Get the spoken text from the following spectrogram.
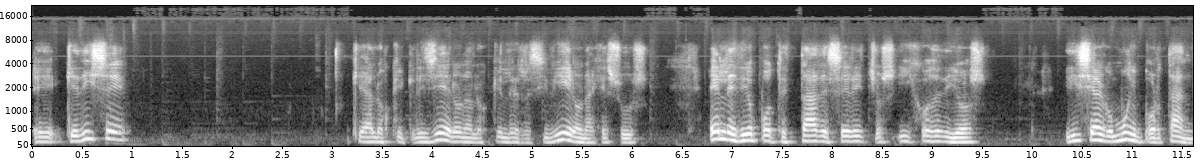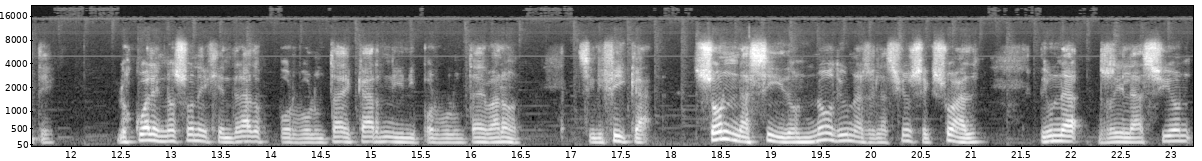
eh, que dice que a los que creyeron, a los que le recibieron a Jesús, Él les dio potestad de ser hechos hijos de Dios. Y dice algo muy importante, los cuales no son engendrados por voluntad de carne ni por voluntad de varón. Significa, son nacidos no de una relación sexual, de una relación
